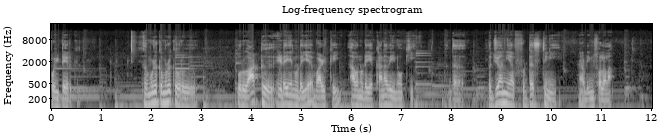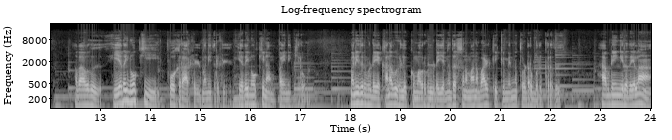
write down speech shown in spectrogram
போயிட்டே இருக்குது இது முழுக்க முழுக்க ஒரு ஒரு ஆட்டு இடையனுடைய வாழ்க்கை அவனுடைய கனவை நோக்கி. த ஜேர்னி ஆஃப் டெஸ்டினி அப்படின்னு சொல்லலாம். அதாவது எதை நோக்கி போகிறார்கள் மனிதர்கள்? எதை நோக்கி நாம் பயணிக்கிறோம்? மனிதர்களுடைய கனவுகளுக்கும் அவர்களுடைய நிதர்சனமான வாழ்க்கைக்கும் என்ன தொடர்பு இருக்கிறது? அப்படிங்கிறதையெல்லாம்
